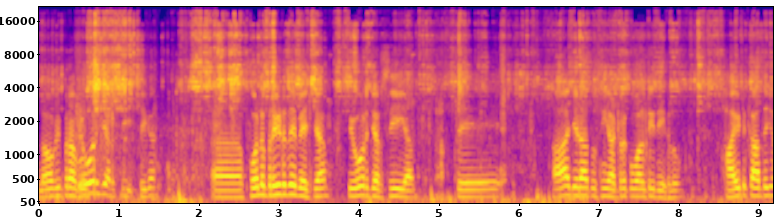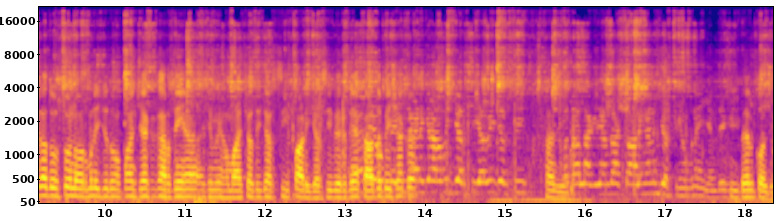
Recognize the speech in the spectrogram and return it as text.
ਲਓ ਵੀ ਭਰਾਵੋ। Pure jersey. ਠੀਕ ਆ। ਫੁੱਲ ਬਰੀਡ ਦੇ ਵਿੱਚ ਆ ਪਿਓਰ ਜਰਸੀ ਆ ਤੇ ਆ ਜਿਹੜਾ ਤੁਸੀਂ ਆਰਡਰ ਕੁਆਲਿਟੀ ਦੇਖ ਲਓ ਹਾਈਟ ਕੱਦ ਜਿਹੜਾ ਦੋਸਤੋ ਨਾਰਮਲੀ ਜਦੋਂ ਆਪਾਂ ਚੈੱਕ ਕਰਦੇ ਆ ਜਿਵੇਂ ਹਿਮਾਚਲ ਦੀ ਜਰਸੀ ਪਹਾੜੀ ਜਰਸੀ ਵੇਖਦੇ ਆ ਕੱਦ ਬੇਸ਼ੱਕ ਆ ਵੀ ਜਰਸੀ ਆ ਵੀ ਜਰਸੀ ਹਾਂਜੀ। ਪਤਾ ਲੱਗ ਜਾਂਦਾ ਕਾਲੀਆਂ ਨੂੰ ਜਰਸੀਆਂ ਬਣਾਈ ਜਾਂਦੇ ਕੀ ਬਿਲਕੁਲ ਜੀ।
